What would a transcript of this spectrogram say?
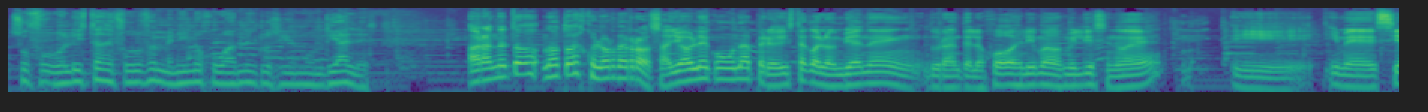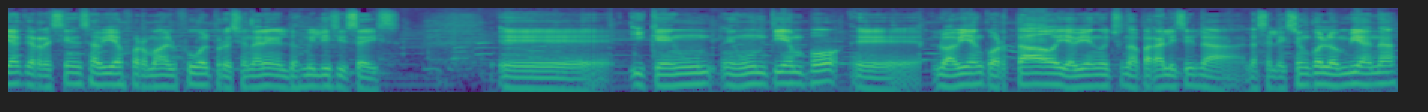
sus futbolistas de fútbol femenino jugando inclusive en mundiales. Ahora, no todo, no todo es color de rosa. Yo hablé con una periodista colombiana durante los Juegos de Lima 2019 y, y me decía que recién se había formado el fútbol profesional en el 2016. Eh, y que en un, en un tiempo eh, lo habían cortado y habían hecho una parálisis la, la selección colombiana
